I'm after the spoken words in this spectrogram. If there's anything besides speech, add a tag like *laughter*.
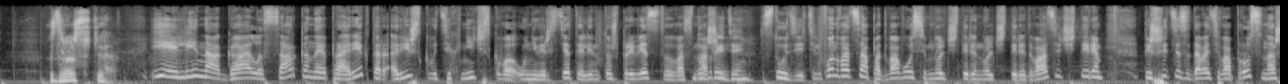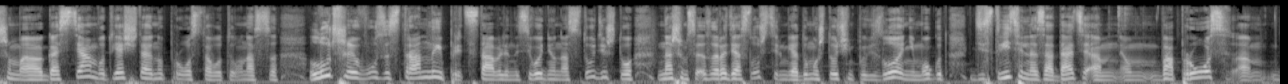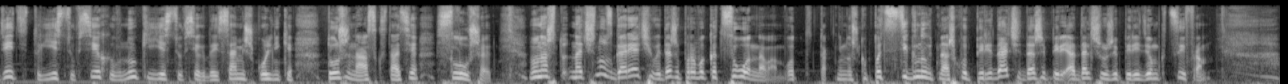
Здравствуйте и Элина Гайла Саркане, проректор Рижского технического университета. Элина, тоже приветствую вас Добрый в нашей день. студии. Телефон WhatsApp 28040424. Пишите, задавайте вопросы нашим э, гостям. Вот я считаю, ну просто вот у нас лучшие вузы страны представлены сегодня у нас в студии, что нашим радиослушателям, я думаю, что очень повезло, они могут действительно задать э, э, вопрос. Э, дети-то есть у всех, и внуки есть у всех, да и сами школьники тоже нас, кстати, слушают. Ну, на что, начну с горячего и даже провокационного. Вот так немножко подстегнуть наш ход передачи, даже, а дальше уже перейдем к цифрам.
